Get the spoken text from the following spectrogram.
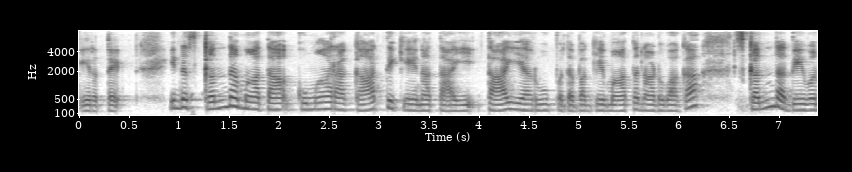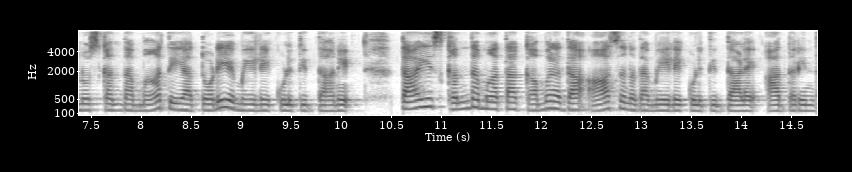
ಇರುತ್ತೆ. ಇನ್ನು ಸ್ಕಂದ ಮಾತಾ, ಕುಮಾರ, ಕಾರ್ತಿಕೇಯನ ತಾಯಿ, ತಾಯಿಯ ರೂಪದ ಬಗ್ಗೆ ಮಾತನಾಡುವಾಗ ಸ್ಕಂದ ದೇವನು ಸ್ಕಂದ ಮಾತೆಯ ತೊಡೆಯ ಮೇಲೆ ಕುಳಿತಿದ್ದಾನೆ. ತಾಯಿ ಸ್ಕಂದ ಮಾತಾ ಕಮಲದ ಆಸನದ ಮೇಲೆ ಕುಳಿತಿದ್ದಾಳೆ. ಆದ್ದರಿಂದ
